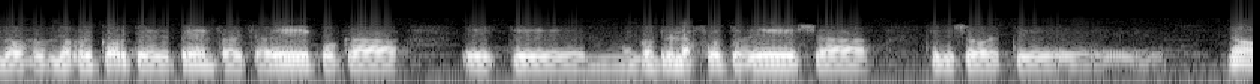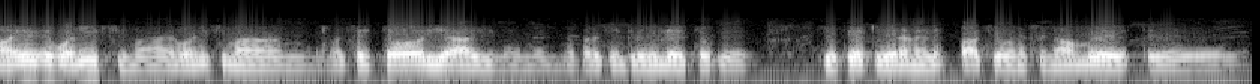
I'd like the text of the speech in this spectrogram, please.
los, los, recortes de prensa de esa época, este, encontré las fotos de ella, qué sé yo, este... No, es, buenísima, es buenísima esa historia y me parece increíble esto que, que ustedes tuvieran el espacio con ese nombre, este,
